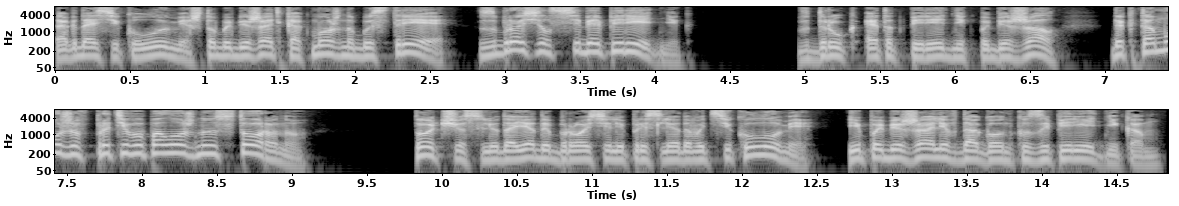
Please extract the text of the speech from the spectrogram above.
Тогда Сикулуми, чтобы бежать как можно быстрее, сбросил с себя передник. Вдруг этот передник побежал, да к тому же в противоположную сторону. Тотчас людоеды бросили преследовать Сикулуми и побежали вдогонку за передником.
